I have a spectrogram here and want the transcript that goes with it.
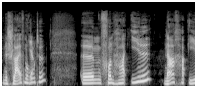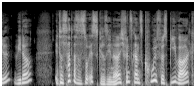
eine Schleifenroute ähm, von Hail nach Hail wieder. Interessant, dass es so ist, Grisi, ne? Ich find's ganz cool fürs Biwak.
